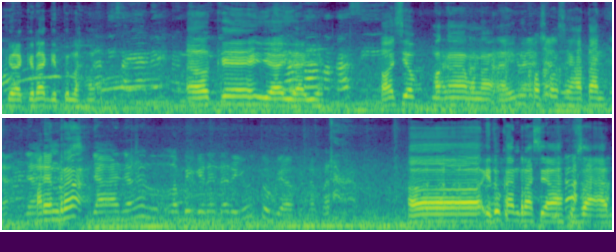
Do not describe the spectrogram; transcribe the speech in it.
Kira-kira gitulah. Nanti saya deh. Oke, iya iya Pak, iya. Makasih. Oh siap, maka, maka nah, ini posko kesehatan. Pak Rendra, Jangan-jangan lebih gede dari YouTube ya benar eh, itu kan rahasia perusahaan.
